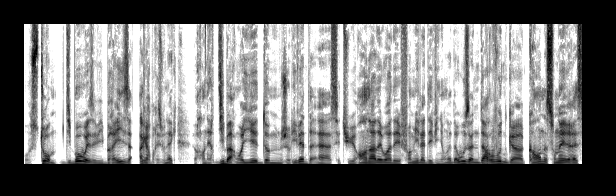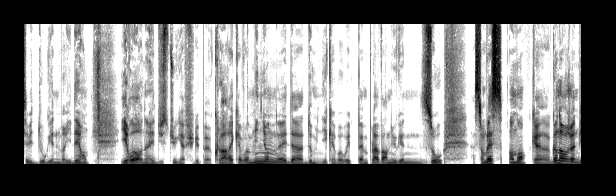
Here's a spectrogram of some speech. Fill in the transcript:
o stourm dibouez evi Breiz hag ar brezounek, ur c'han er dibar moye dom jolivet, a setu anad e oa de famil a devignon, da ouz an darvoud ga kan son ERS evit dougen bri dehan, Iro dustug a Philippe Kloarek a voa mignon da Dominique we pempla var nugen zo, a semblez amant ga gant or joan.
